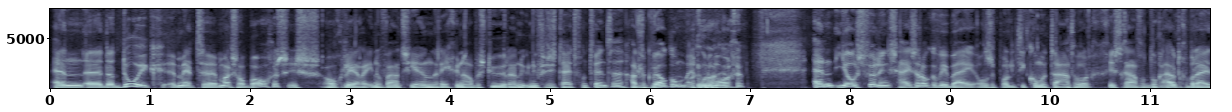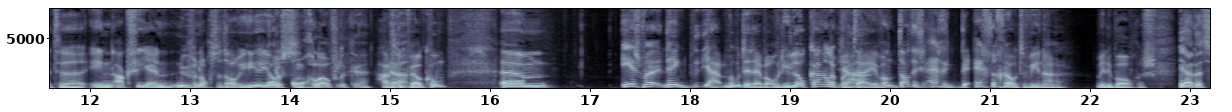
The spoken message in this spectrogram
En uh, dat doe ik met Marcel Bogus. Is hoogleraar innovatie en regionaal bestuur... aan de Universiteit van Twente. Hartelijk welkom en goedemorgen. En Joost Vullings, hij is er ook alweer bij. Onze politiek commentator. Gisteravond nog uitgebreid in actie. En nu vanochtend alweer hier, Joost. Ja, ongelooflijk, hè? Hartelijk ja. welkom. Um, eerst maar, denk, ja, we moeten het hebben over die lokale partijen. Ja. Want dat is eigenlijk de echte grote winnaar meneer Bogus? Ja, dat,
